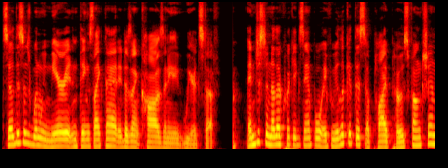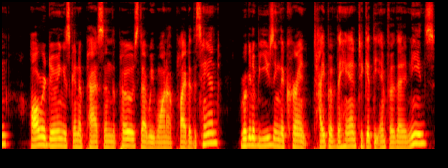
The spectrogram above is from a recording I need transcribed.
So this is when we mirror it and things like that, it doesn't cause any weird stuff. And just another quick example, if we look at this apply pose function, all we're doing is going to pass in the pose that we want to apply to this hand. We're going to be using the current type of the hand to get the info that it needs,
